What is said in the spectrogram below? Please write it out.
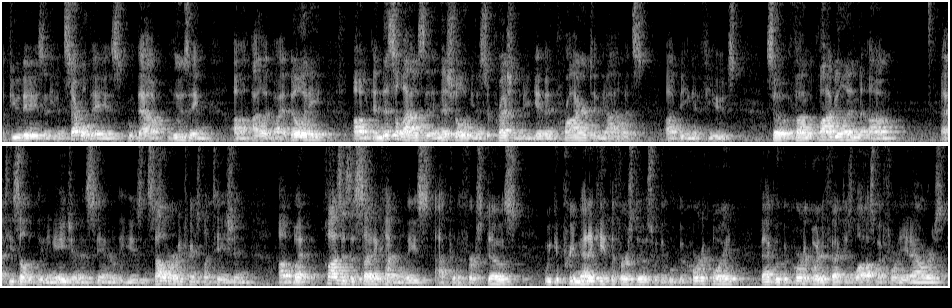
a few days and even several days without losing uh, islet viability. Um, and this allows the initial immunosuppression to be given prior to the islets uh, being infused. So, thymoglobulin, um, a T cell depleting agent, is standardly used in solid organ transplantation uh, but causes a cytokine release after the first dose. We could pre-medicate the first dose with a glucocorticoid. That glucocorticoid effect is lost by 48 hours.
